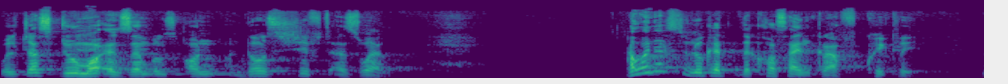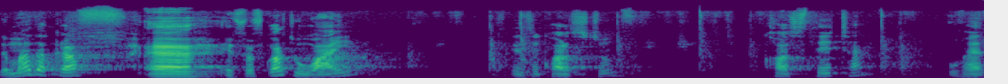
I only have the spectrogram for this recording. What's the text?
We'll just do more examples on those shifts as well. I want us to look at the cosine graph quickly. The mother graph, uh, if we've got y is equals to cos theta, where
